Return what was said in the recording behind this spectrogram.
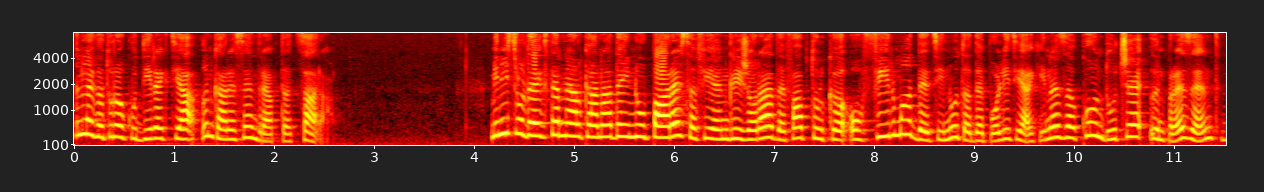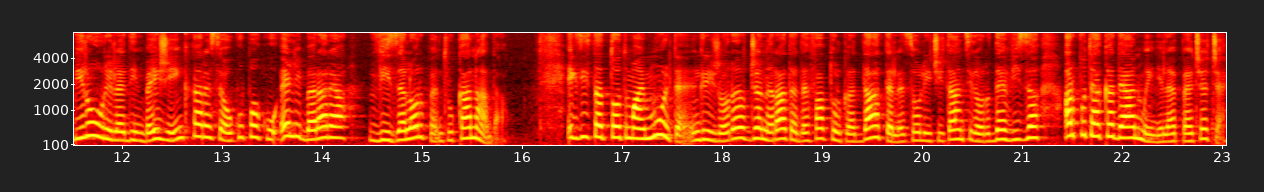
în legătură cu direcția în care se îndreaptă țara. Ministrul de externe al Canadei nu pare să fie îngrijorat de faptul că o firmă deținută de poliția chineză conduce în prezent birourile din Beijing care se ocupă cu eliberarea vizelor pentru Canada. Există tot mai multe îngrijorări generate de faptul că datele solicitanților de viză ar putea cădea în mâinile PCC.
